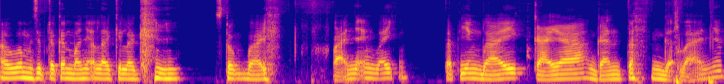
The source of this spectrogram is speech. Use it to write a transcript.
Allah menciptakan banyak laki-laki stok baik banyak yang baik tapi yang baik kaya ganteng nggak banyak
